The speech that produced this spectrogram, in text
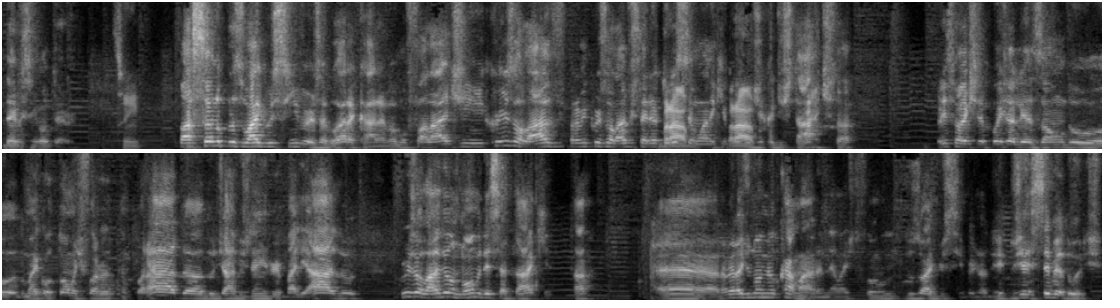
David Singletary. Sim. Passando para os wide receivers agora, cara, vamos falar de Chris Olave. Para mim, Chris Olave estaria toda bravo, semana aqui bravo. com dica de start, tá? Principalmente depois da lesão do, do Michael Thomas fora da temporada, do Jarvis Denver baleado. Chris Olave é o nome desse ataque, tá? É, na verdade, o nome é o Camara, né? Mas falando dos wide receivers, né? dos recebedores.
